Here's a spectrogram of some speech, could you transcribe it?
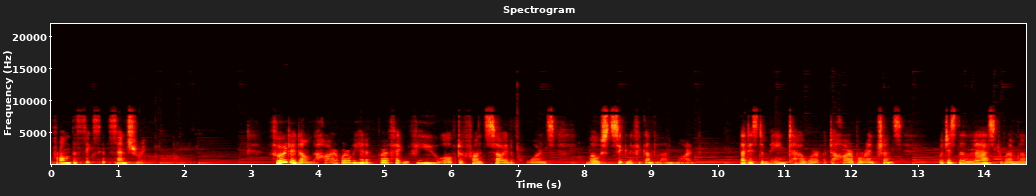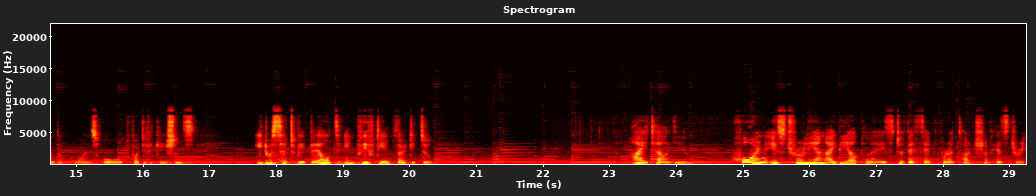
from the 16th century. Further down the harbor, we had a perfect view of the front side of Hoorn's most significant landmark. That is the main tower at the harbor entrance, which is the last remnant of Hoorn's old fortifications. It was said to be built in 1532. I tell you, Hoorn is truly an ideal place to visit for a touch of history.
